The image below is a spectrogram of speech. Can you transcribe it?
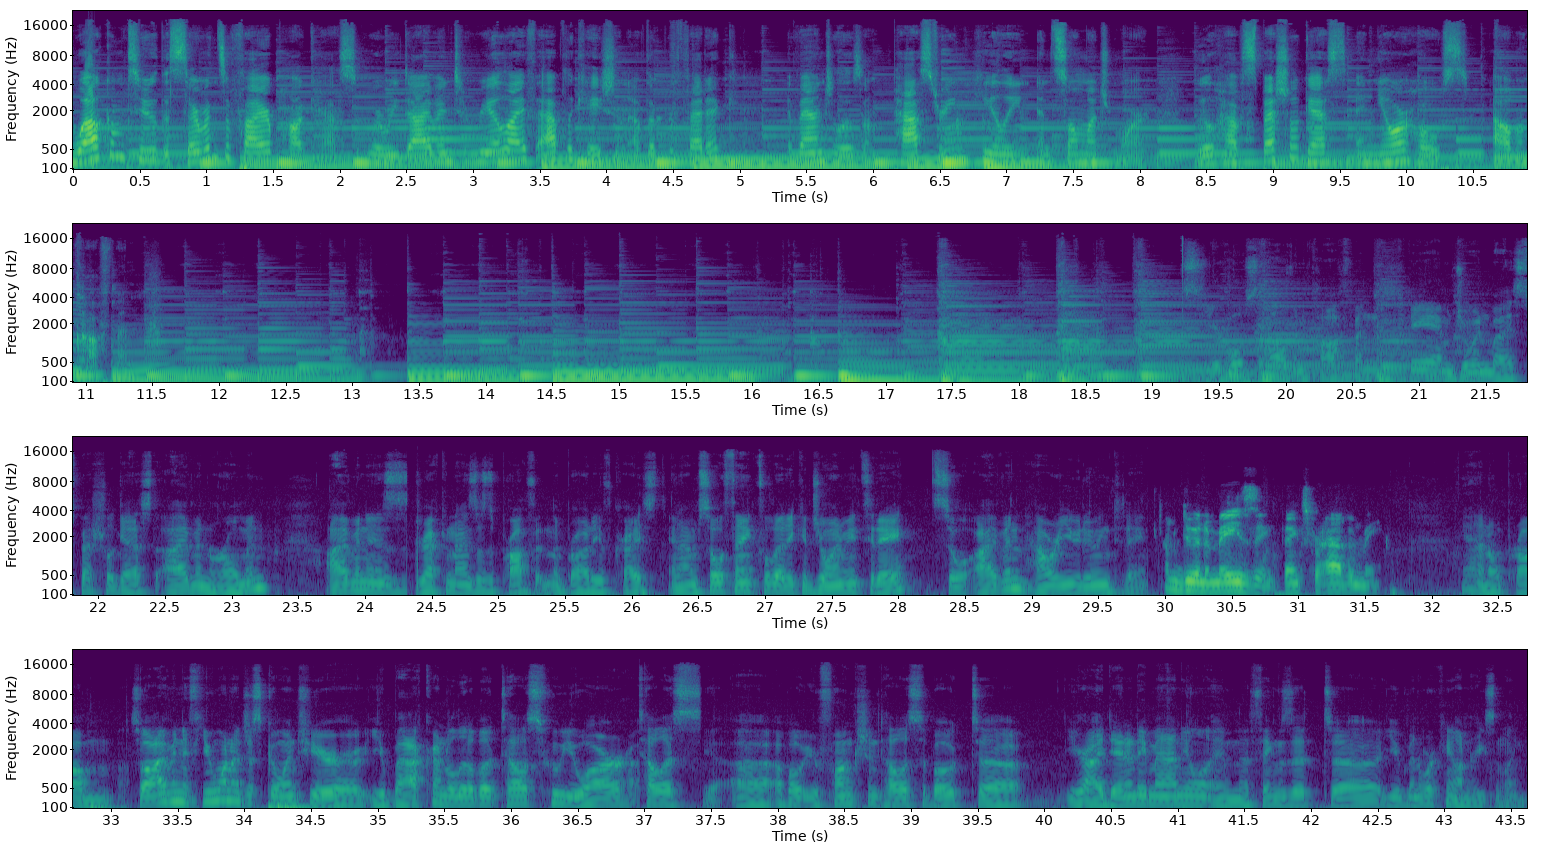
Welcome to the Servants of Fire podcast, where we dive into real life application of the prophetic, evangelism, pastoring, healing, and so much more. We'll have special guests and your host, Alvin Kaufman. This is your host, Alvin Kaufman. Today I'm joined by a special guest, Ivan Roman. Ivan is recognized as a prophet in the body of Christ, and I'm so thankful that he could join me today. So, Ivan, how are you doing today? I'm doing amazing. Thanks for having me. Yeah, no problem. So, Ivan, if you want to just go into your your background a little bit, tell us who you are, tell us uh, about your function, tell us about uh, your identity manual, and the things that uh, you've been working on recently.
